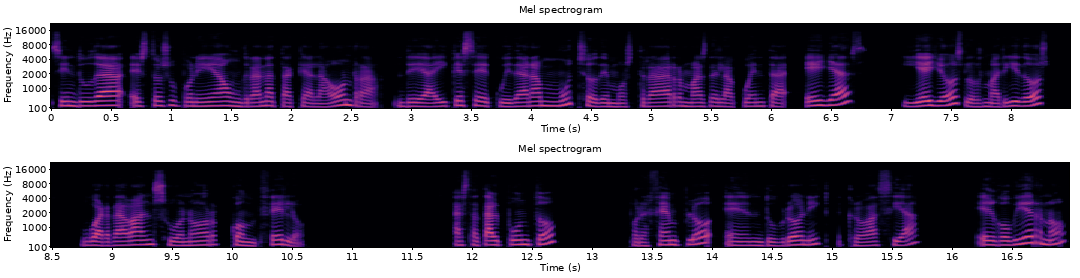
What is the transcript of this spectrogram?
Sin duda, esto suponía un gran ataque a la honra, de ahí que se cuidaran mucho de mostrar más de la cuenta ellas y ellos, los maridos, guardaban su honor con celo. Hasta tal punto, por ejemplo, en Dubrovnik, Croacia, el gobierno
